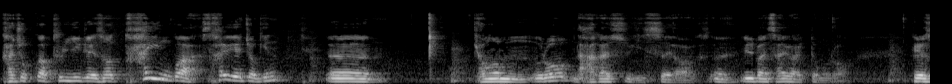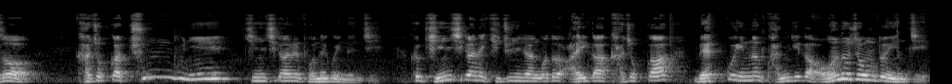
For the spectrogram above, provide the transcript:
가족과 분리를 해서 타인과 사회적인 어, 경험으로 나아갈 수 있어요. 어, 일반 사회 활동으로. 그래서 가족과 충분히 긴 시간을 보내고 있는지 그 긴 시간의 기준이라는 것도 아이가 가족과 맺고 있는 관계가 어느 정도인지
